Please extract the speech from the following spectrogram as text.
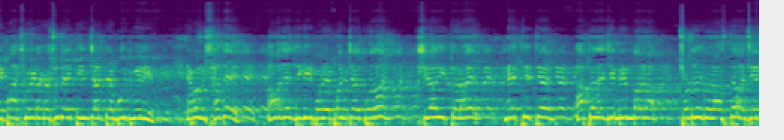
এই পাঁচ কোটি টাকা শুধু এই তিন চারটে বুথ মিলিয়ে। এবং সাথে আমাদের দিঘির পরে পঞ্চায়েত প্রধান শিলাদিত্য রায়ের নেতৃত্বে আপনাদের যে মেম্বাররা ছোট ছোট রাস্তা আছে,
